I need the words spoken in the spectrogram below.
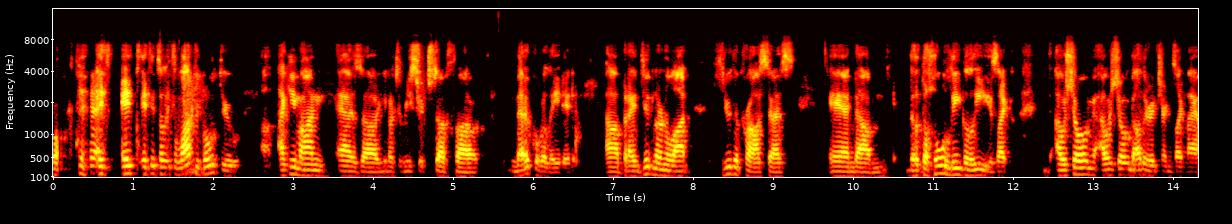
it's, it, it's, a, it's a lot to go through. Uh, I came on as, uh, you know, to research stuff uh, medical related, uh, but I did learn a lot through the process. And um, the, the whole legalese, like I was showing, I was showing the other interns like my,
